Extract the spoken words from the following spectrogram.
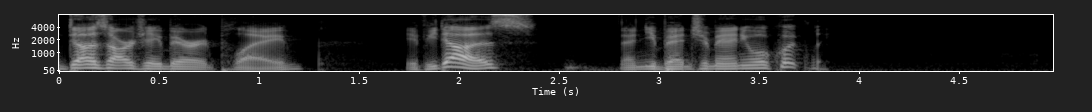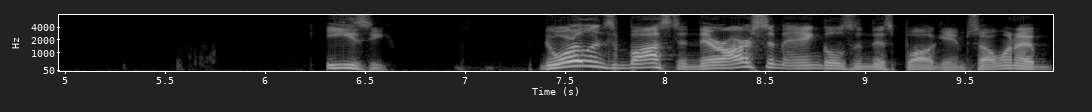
does RJ Barrett play? If he does, then you bench Immanuel Quickley. Easy. New Orleans and Boston, there are some angles in this ball game, so I want to.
